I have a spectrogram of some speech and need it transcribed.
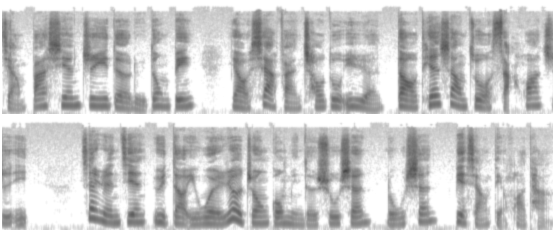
讲八仙之一的吕洞宾要下凡超度一人，到天上做撒花之意。在人间遇到一位热衷功名的书生卢生，便想点化他，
